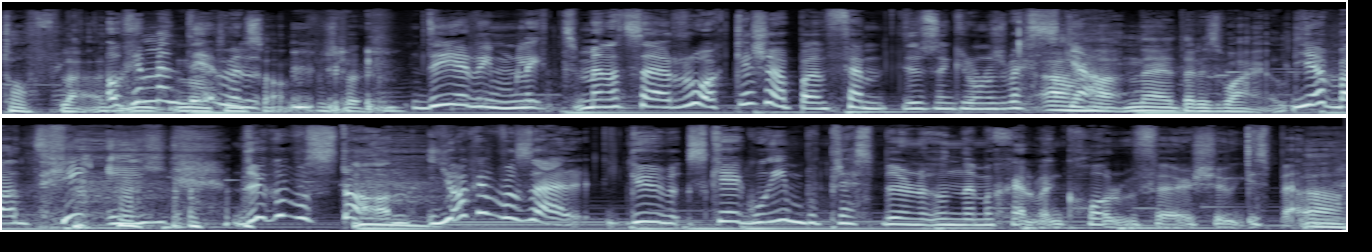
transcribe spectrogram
toffla. Okej, men det är väl- sånt, förstår du? Det är rimligt. Men att så här, råka köpa en 50 000 kronors väska. Aha, nej that is wild. Jag bara, det är, du går på stan, jag kan få så här, gud ska jag gå in på Pressbyrån och unna mig själv en korv för 20 spänn? Ja.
